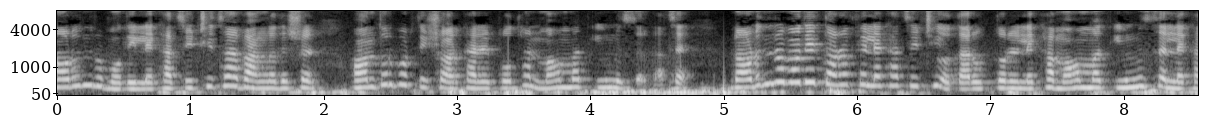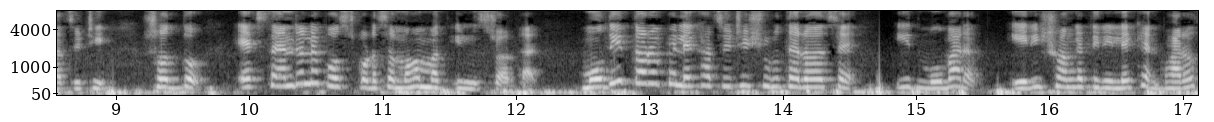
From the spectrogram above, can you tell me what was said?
নরেন্দ্র মোদীর লেখা চিঠি যায় বাংলাদেশের অন্তর্বর্তী সরকারের প্রধান মোহাম্মদ ইউনুসের কাছে। নরেন্দ্র মোদীর তরফে লেখা চিঠিও তার উত্তরে লেখা মোহাম্মদ ইউনুসের লেখা চিঠি সদ্য এক স্যান্ডেলে পোস্ট করেছে মোহাম্মদ ইউনুস সরকার। মোদীর তরফে লেখা চিঠি শুরুতে রয়েছে, ঈদ মুবারক। এরই সঙ্গে তিনি লেখেন, ভারত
